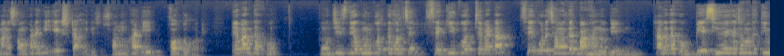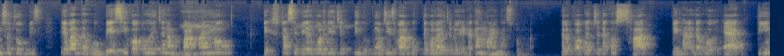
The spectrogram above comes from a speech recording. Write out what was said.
মানে সংখ্যাটা কি এক্সট্রা হয়ে গেছে, সংখ্যাটি কত হবে। এবার দেখো, পঁচিশ দিয়ে গুণ করতে বলছে, সে কি করছে বেটা? সে করেছে আমাদের বাহান্ন দিয়ে গুণ। তাহলে দেখো, বেশি হয়ে গেছে আমাদের তিনশো চব্বিশ এবার দেখো, বেশি কত হয়েছে না, বাহান্ন এক্সট্রা সে বের করে দিয়েছে, কিন্তু পঁচিশ বার করতে বলা হয়েছিল, এটাকে মাইনাস করে দাও। তাহলে কত হচ্ছে দেখো, সাত, এখানে দেখো এক, তিন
